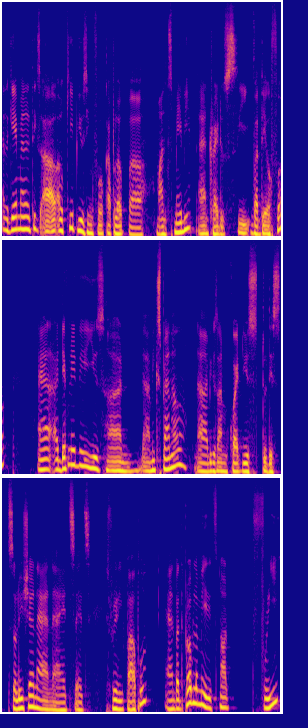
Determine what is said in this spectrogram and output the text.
And the game analytics I'll, I'll keep using for a couple of uh, months maybe and try to see what they offer and I definitely use uh, Mixpanel uh, because I'm quite used to this solution and uh, it's it's it's really powerful. And but the problem is it's not free.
